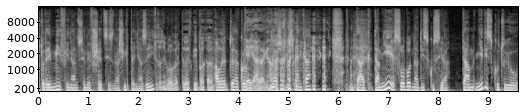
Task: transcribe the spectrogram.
ktoré my financujeme všetci z našich peňazí. To nebolo bacha. Ale to je ako ja, ja, tak, no. ďalšia myšlienka. tak tam nie je slobodná diskusia tam nediskutujú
